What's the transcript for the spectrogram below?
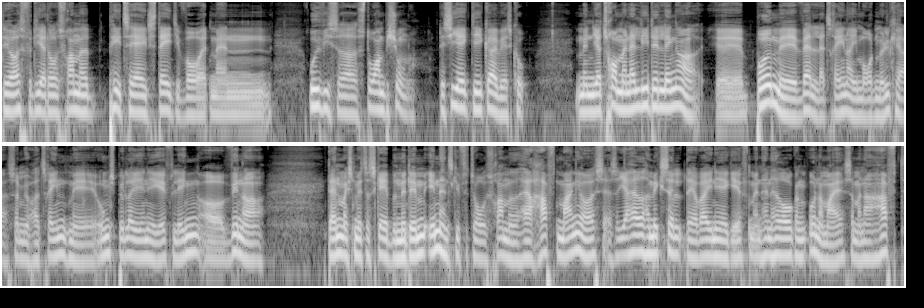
Det er også fordi, at Aarhus Fremad PT er i et stadie, hvor at man udviser store ambitioner. Det siger jeg ikke, de ikke gør i VSK. Men jeg tror, man er lige det længere, øh, både med valg af træner i Morten Mølkær, som jo har trænet med unge spillere i NEF længe, og vinder Danmarksmesterskabet med dem, inden han skiftede til Aarhus Fremad, har haft mange også. Altså, jeg havde ham ikke selv, da jeg var inde i AGF, men han havde overgang under mig, så man har haft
